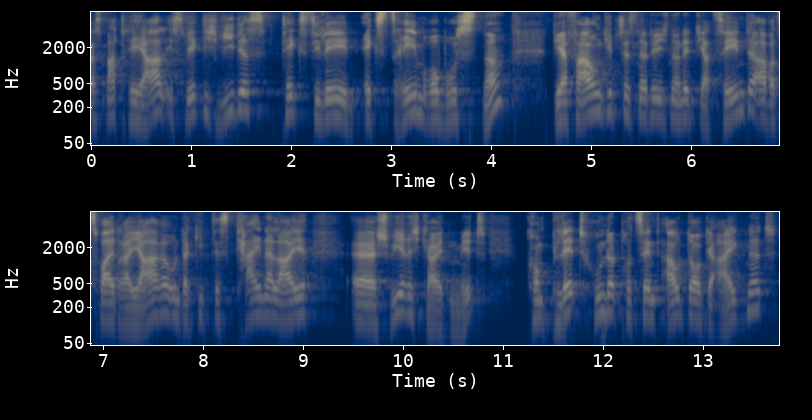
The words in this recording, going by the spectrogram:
das Material ist wirklich wie das Textilen, extrem robust. Ne? Die Erfahrung gibt es jetzt natürlich noch nicht Jahrzehnte, aber zwei, drei Jahre und da gibt es keinerlei äh, Schwierigkeiten mit. Komplett 100% Outdoor geeignet.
